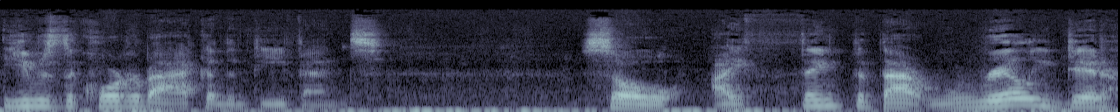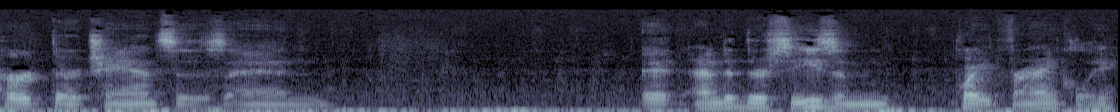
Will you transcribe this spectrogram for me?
he was the quarterback of the defense. So I think that that really did hurt their chances and it ended their season quite frankly.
